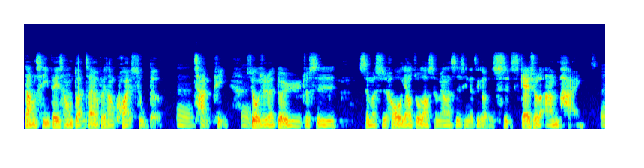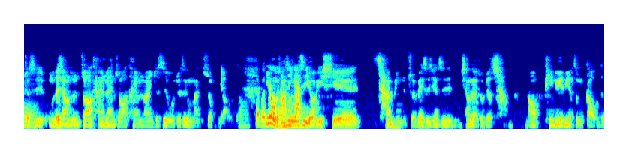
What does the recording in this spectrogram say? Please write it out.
档期非常短暂又非常快速的嗯。产品，嗯。嗯、所以我觉得对于就是什么时候要做到什么样的事情的这个是 schedule 的安排，嗯、就是我们在讲就是抓 timeline 抓 timeline，就是我觉得这个蛮重要的，嗯这个、因为我相信应该是有一些产品的准备时间是相对来说比较长，然后频率也没有这么高的。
